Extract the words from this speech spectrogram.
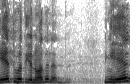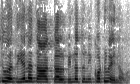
හේතුව තියනවද නැද්ද? ඉතින් හේතුව තියෙන තාක්කල් පින්නතුනි කොටු වෙනවා.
